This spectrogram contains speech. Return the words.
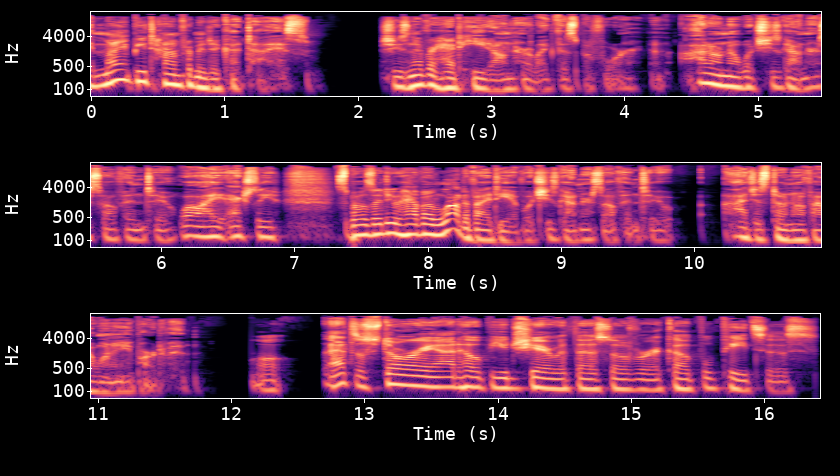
it might be time for me to cut ties. She's never had heat on her like this before, and I don't know what she's gotten herself into. Well, I actually suppose I do have a lot of idea of what she's gotten herself into. I just don't know if I want any part of it. Well, that's a story I'd hope you'd share with us over a couple pizzas.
